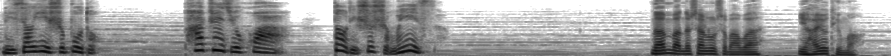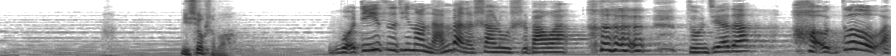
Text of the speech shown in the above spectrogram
李潇一时不懂，他这句话到底是什么意思？南版的山路十八弯，你还要听吗？你笑什么？我第一次听到男版的山路十八弯，总觉得好逗啊！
